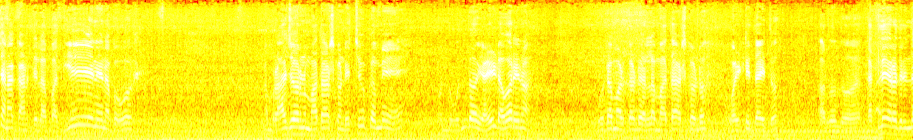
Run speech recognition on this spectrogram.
ಚೆನ್ನಾಗಿ ಕಾಣ್ತಿಲ್ಲಪ್ಪ. ಅದೇನೇನಪ್ಪ ಹೋಗಿ ರಾಜು ಅವ್ರನ್ನ ಮಾತಾಡ್ಸ್ಕೊಂಡು ಹೆಚ್ಚು ಕಮ್ಮಿ ಒಂದು ಒಂದು ಎರಡು ಅವರ್ ಏನೋ ಊಟ ಮಾಡ್ಕೊಂಡು ಎಲ್ಲ ಮಾತಾಡ್ಸ್ಕೊಂಡು ಹೊಲ್ಟಿದ್ದಾಯಿತು ಅದೊಂದು ಕತ್ಲೆ ಇರೋದ್ರಿಂದ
